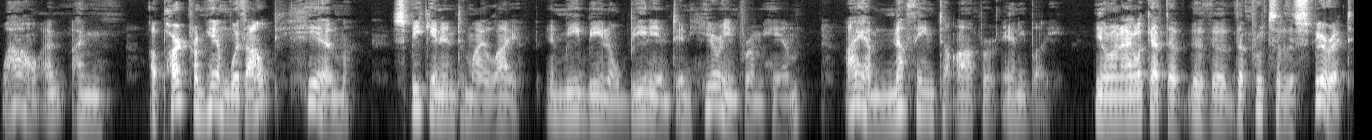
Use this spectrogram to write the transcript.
wow, I'm I'm apart from him, without him speaking into my life and me being obedient and hearing from him, I have nothing to offer anybody. You know, and I look at the the, the, the fruits of the spirit.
